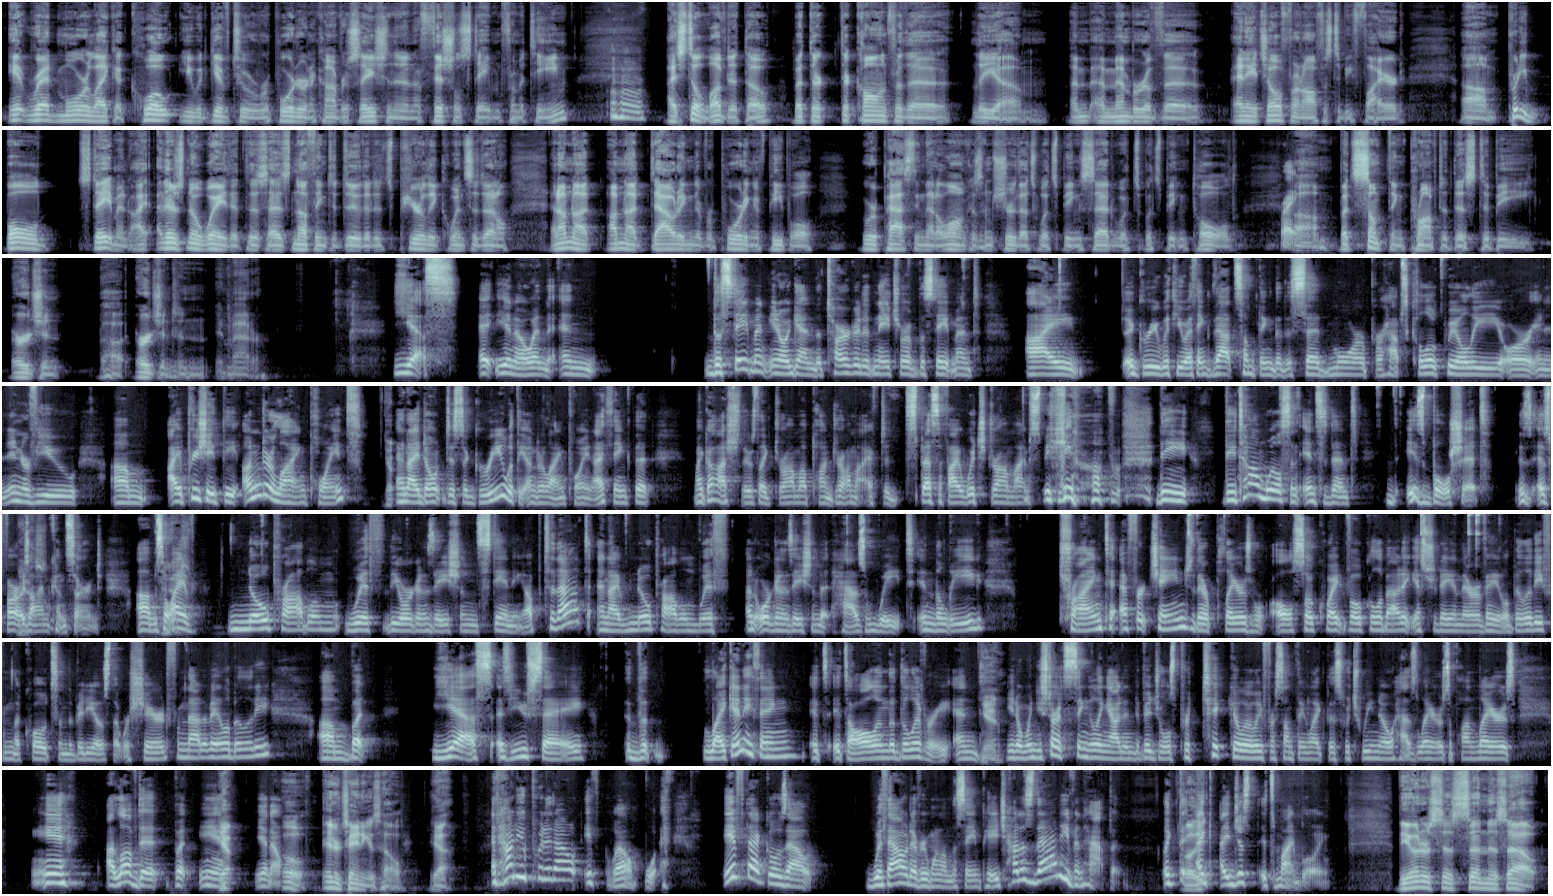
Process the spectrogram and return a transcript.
It read more like a quote you would give to a reporter in a conversation than an official statement from a team. Mm-hmm. I still loved it though, but they're they're calling for the the um, a, a member of the NHL front office to be fired. Um, pretty bold statement. I there's no way that this has nothing to do that it's purely coincidental. And I'm not I'm not doubting the reporting of people who are passing that along because I'm sure that's what's being said, what's what's being told. Right. Um, but something prompted this to be urgent, uh, urgent in, in matter. Yes, uh, you know, and and the statement, you know, again, the targeted nature of the statement, I agree with you. I think that's something that is said more, perhaps colloquially or in an interview. Um, I appreciate the underlying point, yep. and I don't disagree with the underlying point. I think that my gosh, there's like drama upon drama. I have to specify which drama I'm speaking of. the The Tom Wilson incident is bullshit, as, as far yes. as I'm concerned. Um, so yes. I have no problem with the organization standing up to that, and I have no problem with an organization that has weight in the league trying to effort change. Their players were also quite vocal about it yesterday in their availability from the quotes and the videos that were shared from that availability. Um, but yes, as you say, the like anything, it's it's all in the delivery. And yeah. you know, when you start singling out individuals, particularly for something like this, which we know has layers upon layers, eh, I loved it, but eh, yep. you know. Oh, entertaining as hell. Yeah. And how do you put it out if well, if that goes out without everyone on the same page, how does that even happen? Like, the, well, I, I just, it's mind blowing. The owner says, send this out.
